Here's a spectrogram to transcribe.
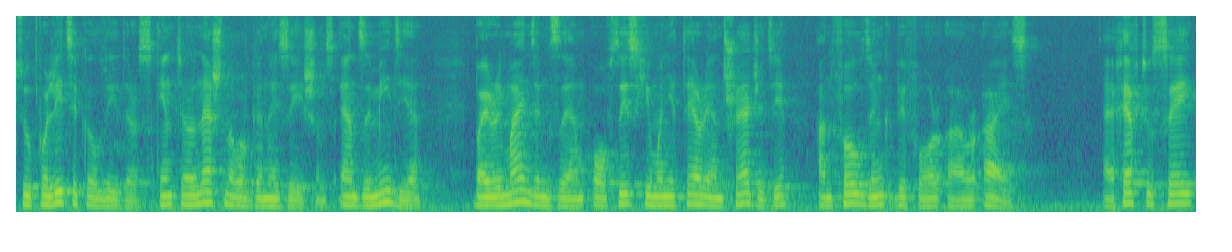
to political leaders, international organizations, and the media by reminding them of this humanitarian tragedy unfolding before our eyes. I have to say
